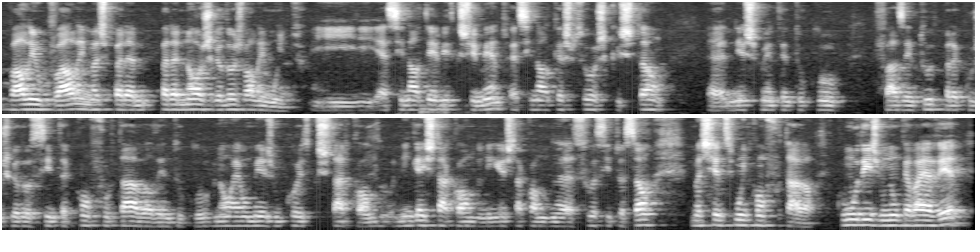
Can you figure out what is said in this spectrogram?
valem o que valem, mas para, para nós jogadores valem muito. E é sinal que tem havido crescimento, é sinal que as pessoas que estão uh, neste momento dentro do clube fazem tudo para que o jogador se sinta confortável dentro do clube. Não é o mesmo coisa que estar cómodo. Ninguém está cómodo, ninguém está cómodo na sua situação, mas sente-se muito confortável. Comodismo nunca vai haver,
